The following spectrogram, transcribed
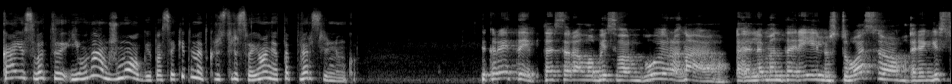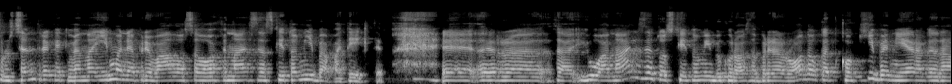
ką Jūs vat, jaunam žmogui pasakytumėt, kuris turi svajonę tapti verslininku? Tikrai taip tas yra labai svarbu ir na elementariai iliustruosiu registrų centre kiekviena įmonė privalo savo finansinę atskaitomybę pateikti. E, ir ta jų analizė tų atskaitomybių kurios dabar yra rodo kad kokybė nėra gana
